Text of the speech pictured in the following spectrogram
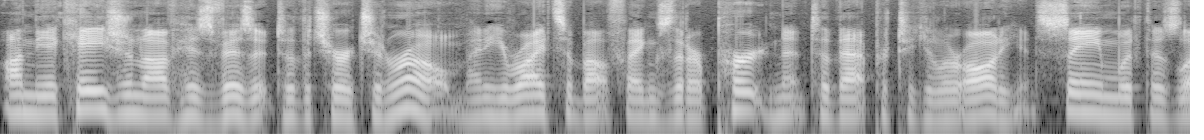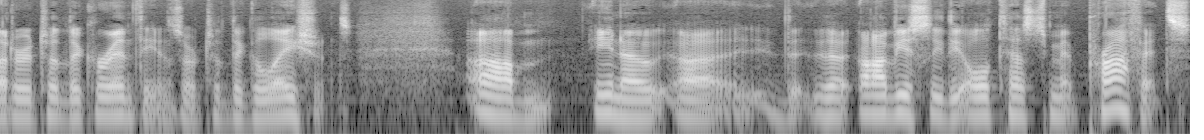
on the occasion of his visit to the church in Rome, and he writes about things that are pertinent to that particular audience. Same with his letter to the Corinthians or to the Galatians. Um, you know, uh, the, the, obviously the Old Testament prophets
